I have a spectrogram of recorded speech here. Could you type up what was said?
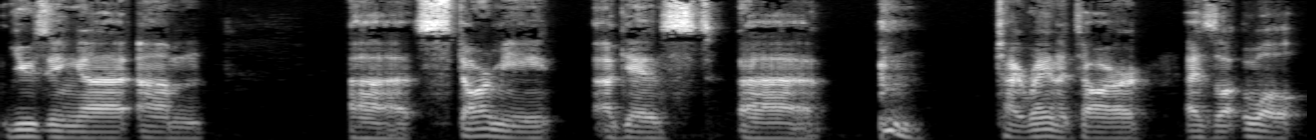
using uh, um, uh, Starmie against uh, Tyranitar as well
